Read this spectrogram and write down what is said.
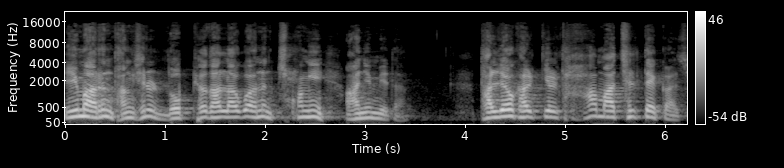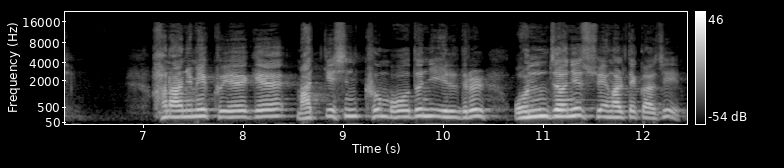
이 말은 당신을 높여달라고 하는 청이 아닙니다. 달려갈 길 다 마칠 때까지 하나님이 그에게 맡기신 그 모든 일들을 온전히 수행할 때까지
